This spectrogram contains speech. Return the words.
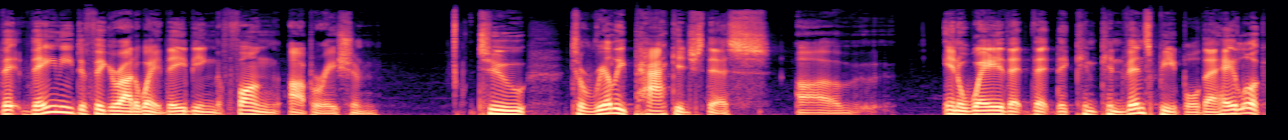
they, they need to figure out a way. They being the Fung operation to to really package this. Uh, in a way that, that, that can convince people that, hey, look,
